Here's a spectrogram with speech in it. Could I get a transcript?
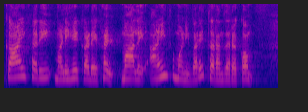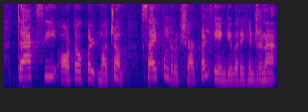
காய்கறி மளிகை கடைகள் மாலை ஐந்து மணி வரை திறந்திருக்கும். டாக்ஸி ஆட்டோக்கள் மற்றும் சைக்கிள் ரிக்ஷாக்கள் இயங்கி வருகின்றன.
